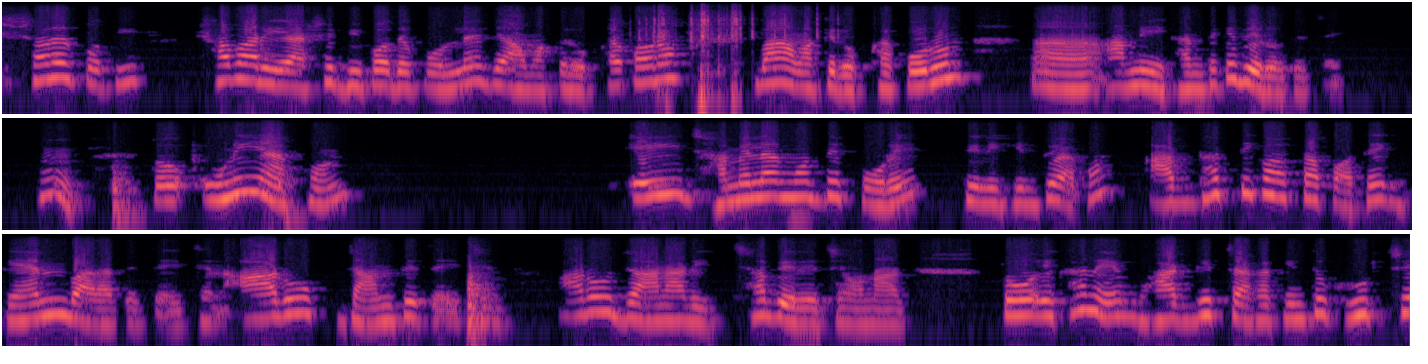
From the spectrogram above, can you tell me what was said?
ঈশ্বরের প্রতি সবারই আসে বিপদে পড়লে যে আমাকে রক্ষা করো বা আমাকে রক্ষা করুন আমি এখান থেকে বেরোতে চাই। হুম, তো উনি এখন এই ঝামেলার মধ্যে পড়ে তিনি কিন্তু এখন আধ্যাত্মিকতা পথে জ্ঞান বাড়াতে চাইছেন আরও জানতে চাইছেন আরও জানার ইচ্ছা বেড়েছে ওনার। তো এখানে ভাগ্যের চাকা কিন্তু ঘুরছে,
